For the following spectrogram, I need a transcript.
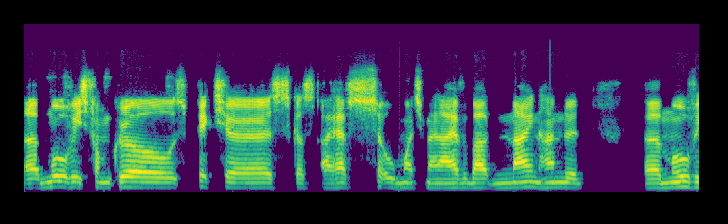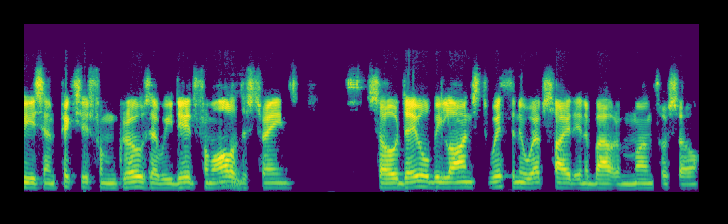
uh, movies from grows, pictures. Because I have so much, man. I have about 900 uh, movies and pictures from grows that we did from all of the strains. So they will be launched with the new website in about a month or so.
